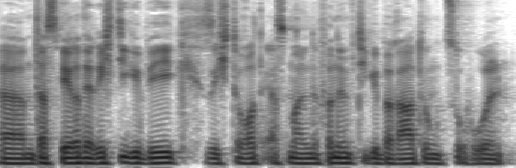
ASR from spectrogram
das wäre der richtige Weg, sich dort erstmal eine vernünftige Beratung zu holen.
